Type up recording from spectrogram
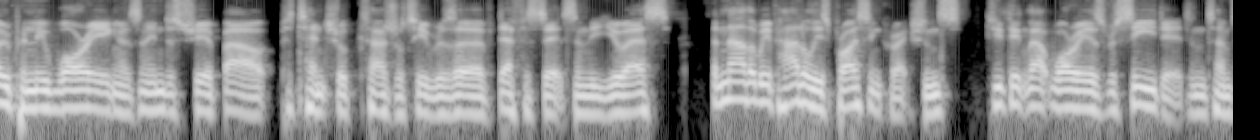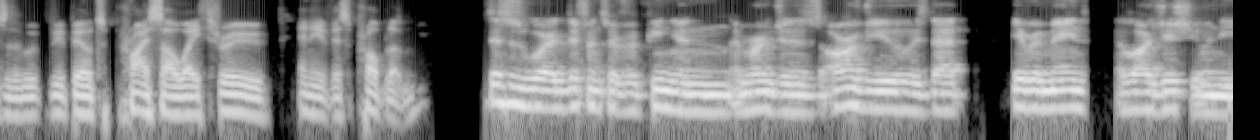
openly worrying as an industry about potential casualty reserve deficits in the US. And now that we've had all these pricing corrections, do you think that worry has receded in terms of the, we've been able to price our way through any of this problem? This is where a difference of opinion emerges. Our view is that it remains a large issue in the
